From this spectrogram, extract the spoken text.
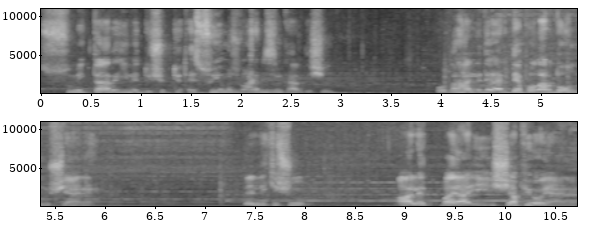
Su miktarı yine düşük diyor da suyumuz var bizim kardeşim. Oradan hallediver depolar dolmuş yani. Belli ki şu alet bayağı iyi iş yapıyor yani.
